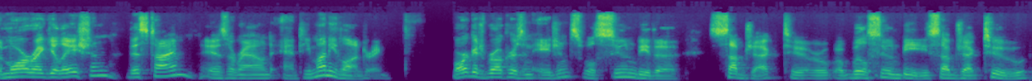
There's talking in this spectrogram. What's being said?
The more regulation this time is around anti money laundering. Mortgage brokers and agents will soon be the subject to, or will soon be subject to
